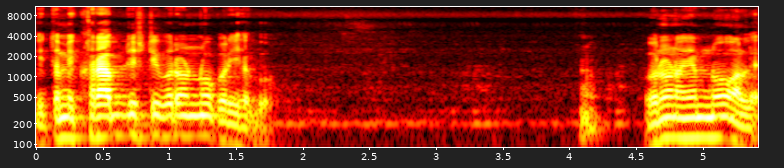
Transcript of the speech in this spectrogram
એ તમે ખરાબ દ્રષ્ટિ વર્ણ ન કરી શકો. વર્ણ એમ ન હાલે.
